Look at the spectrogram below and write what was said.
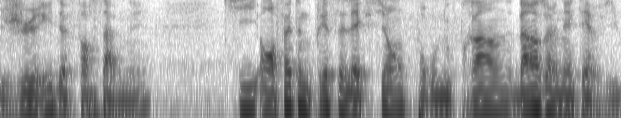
jury de Force Avenir, qui ont fait une présélection pour nous prendre dans un interview.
